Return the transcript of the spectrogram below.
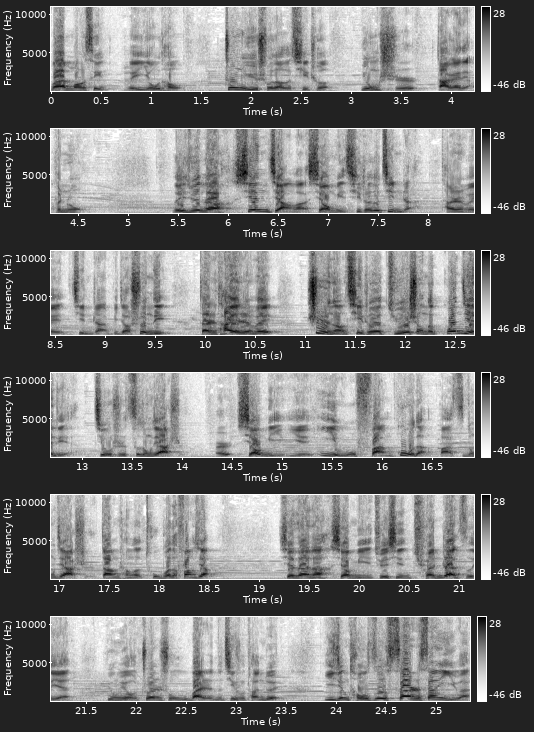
One More Thing 为由头。终于说到了汽车，用时大概两分钟。雷军呢，先讲了小米汽车的进展，他认为进展比较顺利，但是他也认为智能汽车决胜的关键点就是自动驾驶，而小米也义无反顾地把自动驾驶当成了突破的方向。现在呢，小米决心全站自研，拥有专属五百人的技术团队，已经投资三十三亿元，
